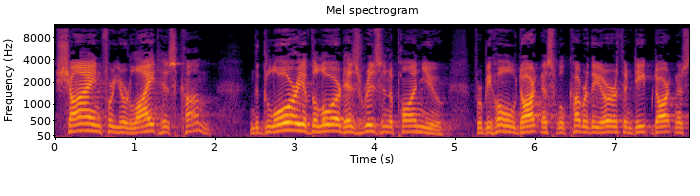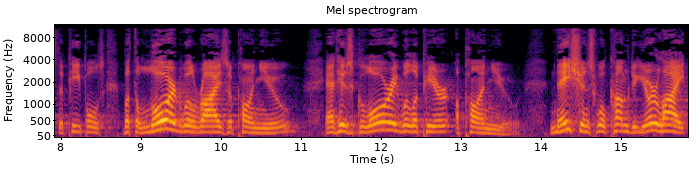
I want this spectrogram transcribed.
shine, for your light has come, the glory of the Lord has risen upon you. For behold, darkness will cover the earth, and deep darkness the peoples, but the Lord will rise upon you, and his glory will appear upon you. Nations will come to your light,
